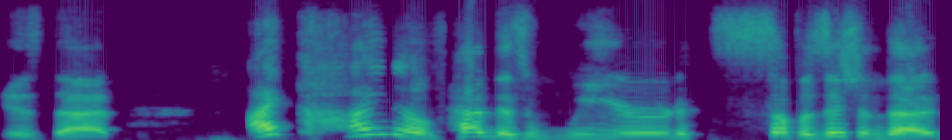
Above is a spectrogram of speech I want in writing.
is that I kind of had this weird supposition that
